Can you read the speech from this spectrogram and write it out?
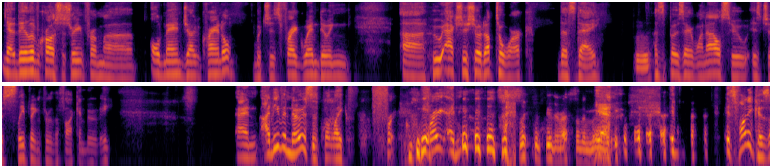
you they live across the street from uh, old man Judd Crandall, which is Fred Gwynne doing, uh, who actually showed up to work this day, mm-hmm. as opposed to everyone else who is just sleeping through the fucking movie. And I didn't even notice this, but like, Fre- yeah. Fred, and, just sleeping through the rest of the movie. Yeah. it, it's funny because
